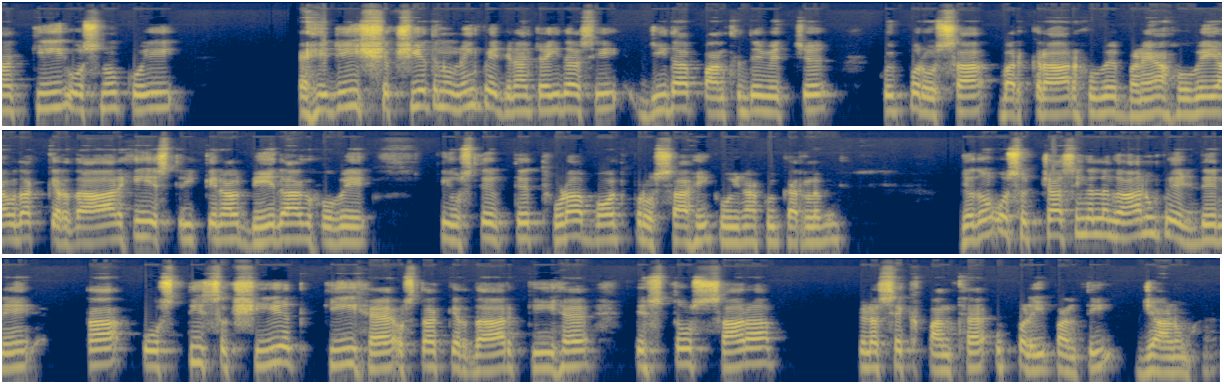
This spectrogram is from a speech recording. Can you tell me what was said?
ਤਾਂ ਕੀ ਉਸ ਨੂੰ ਕੋਈ ਇਹੋ ਜਿਹੀ ਸ਼ਖਸੀਅਤ ਨੂੰ ਨਹੀਂ ਭੇਜਣਾ ਚਾਹੀਦਾ ਸੀ, ਜਿਹਦਾ ਪੰਥ ਦੇ ਵਿੱਚ ਕੋਈ ਭਰੋਸਾ ਬਰਕਰਾਰ ਹੋਵੇ, ਬਣਿਆ ਹੋਵੇ ਜਾਂ ਉਹਦਾ ਕਿਰਦਾਰ ਹੀ ਇਸ ਤਰੀਕੇ ਨਾਲ ਬੇਦਾਗ ਹੋਵੇ ਕਿ ਉਸ ਦੇ ਉੱਤੇ ਥੋੜਾ ਬਹੁਤ ਭਰੋਸਾ ਹੀ ਕੋਈ ਨਾ ਕੋਈ ਕਰ ਲਵੇ? ਜਦੋਂ ਉਹ ਸੁੱਚਾ ਸਿੰਘ ਲੰਗਾ ਨੂੰ ਭੇਜਦੇ ਨੇ, ਤਾਂ ਉਸ ਦੀ ਸ਼ਖਸੀਅਤ ਕੀ ਹੈ, ਉਸ ਦਾ ਕਿਰਦਾਰ ਕੀ ਹੈ, ਇਸ ਤੋਂ ਸਾਰਾ ਜਿਹੜਾ ਸਿੱਖ ਪੰਥ ਹੈ, ਉਹ ਭਲੀ ਪੰਥੀ ਜਾਣੂ ਹੈ।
